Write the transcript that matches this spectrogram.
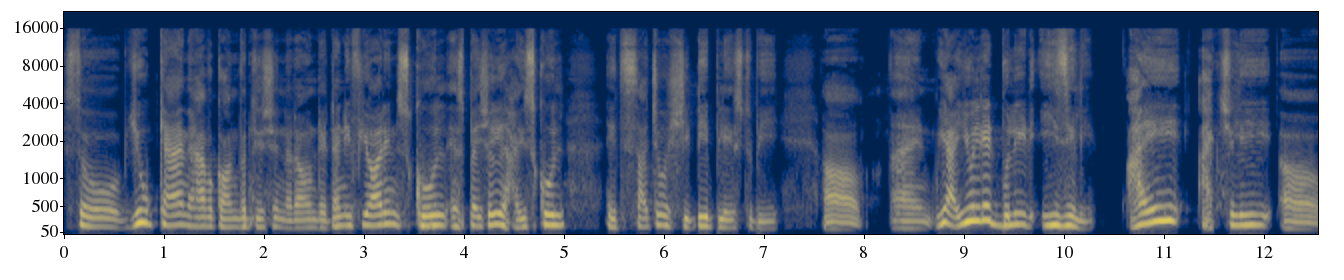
So you can have a conversation around it. And if you are in school especially high school it's such a shitty place to be. Uh, and yeah you will get bullied easily. I actually uh,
